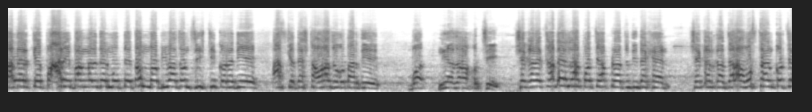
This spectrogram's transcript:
তাদেরকে পাহাড়ি বাঙালিদের মধ্যে দ্বন্দ্ব বিভাজন সৃষ্টি করে দিয়ে আজকে দেশটা অরাজকতার দিয়ে নিয়ে যাওয়া হচ্ছে। সেখানে কাদের লাভ হচ্ছে আপনারা যদি দেখেন সেখানকার যারা অবস্থান করছে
